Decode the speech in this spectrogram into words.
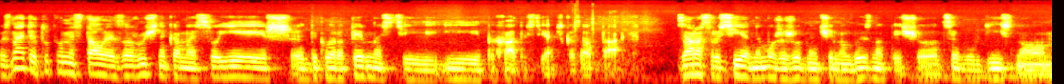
Ви знаєте, тут вони стали заручниками своєї ж декларативності і пихатості, я б сказав так. Зараз Росія не може жодним чином визнати, що це був дійсно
